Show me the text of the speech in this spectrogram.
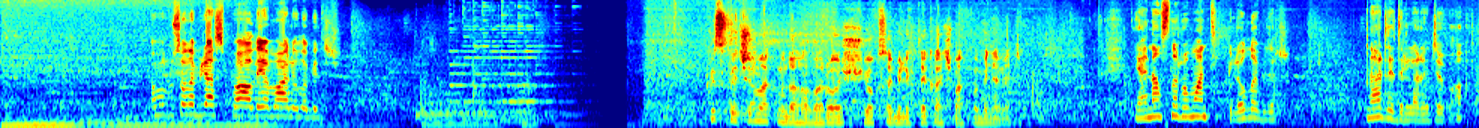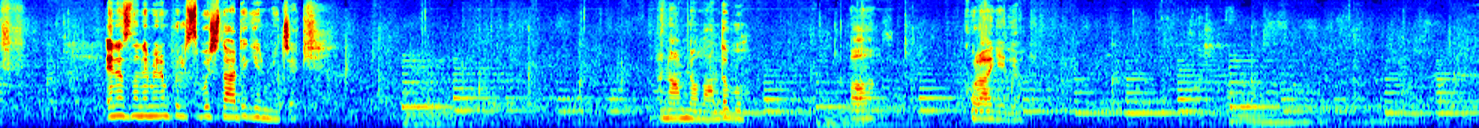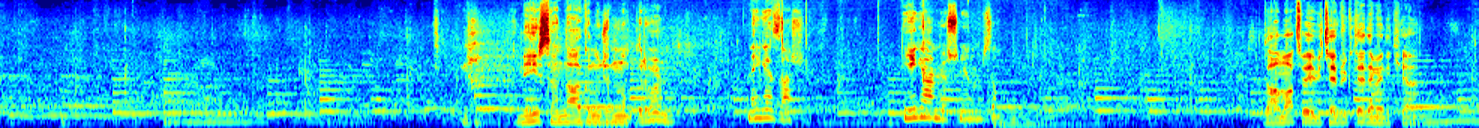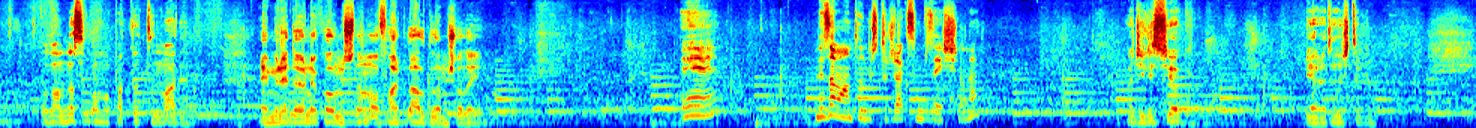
Ama bu sana biraz pahalıya mal olabilir. Kız kaçırmak mı daha varoş yoksa birlikte kaçmak mı bilemedim. Yani aslında romantik bile olabilir. Nerededirler acaba? En azından Emir'in polisi başı derde girmeyecek. Önemli olan da bu. Aa, Koray geliyor. Neyi sende Hakan Hoca'nın notları var mı? Ne gezer? Niye gelmiyorsun yanımıza? Damat bey bir tebrik de edemedik ya. Ulan nasıl bomba patlattın var ya. Emre de örnek olmuşsun ama o farklı algılamış olayı. Ee, ne zaman tanıştıracaksın bizi eşinle? Acelesi yok. Bir ara tanıştırırım.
